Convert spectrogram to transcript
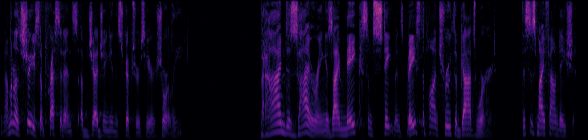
and I'm going to show you some precedents of judging in the scriptures here shortly. But I'm desiring, as I make some statements based upon truth of God's word, This is my foundation.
